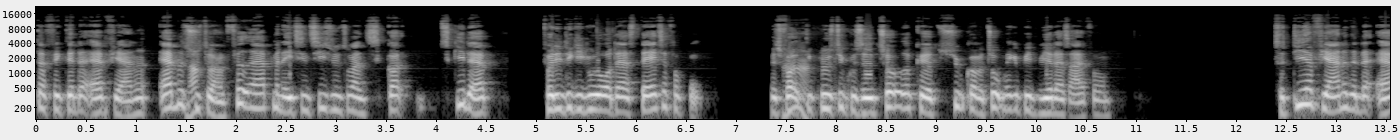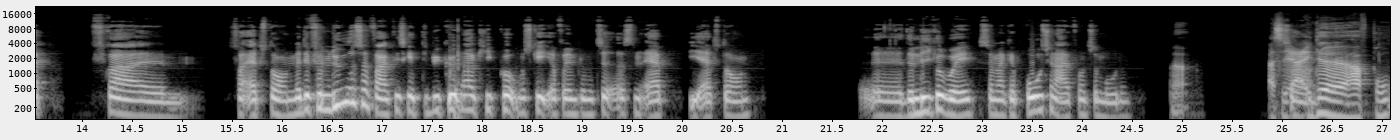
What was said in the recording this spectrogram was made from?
der fik den der app fjernet. Apple Nå. synes, det var en fed app, men AT&T synes, det var en sk- skidt app, fordi det gik ud over deres dataforbrug. Hvis folk Mm. de pludselig kunne sidde i toget og køre 7,2 megabit via deres iPhone. Så de har fjernet den der app fra, øh, fra App Store. Men det forlyder sig faktisk, at de begynder at kigge på måske at få implementeret sådan en app i App Store. Uh, the legal way, så man kan bruge sin iPhone som modem. Altså, Så- jeg har ikke øh, haft brug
